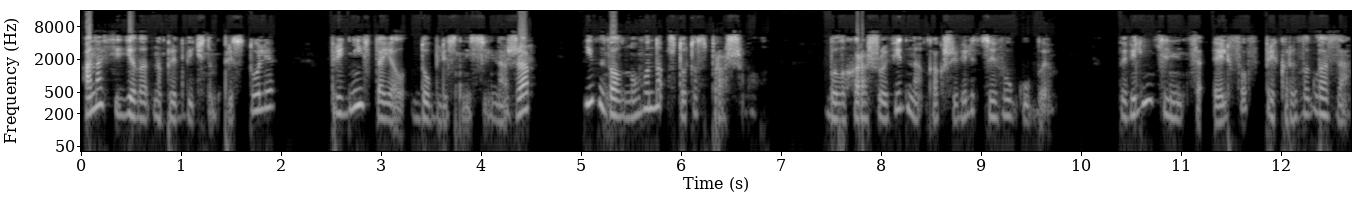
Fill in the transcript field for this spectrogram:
Она сидела на предвечном престоле, пред ней стоял доблестный сильножар и взволнованно что-то спрашивал. Было хорошо видно, как шевелятся его губы. Повелительница эльфов прикрыла глаза.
